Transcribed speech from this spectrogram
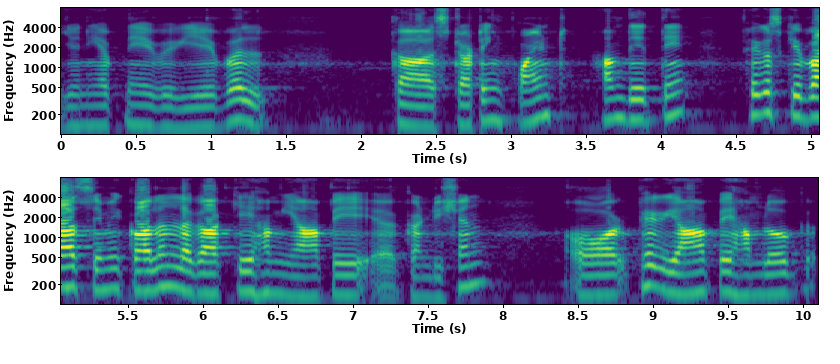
यानी अपने वेरिएबल का स्टार्टिंग पॉइंट हम देते हैं। फिर उसके बाद सेमी कॉलन लगा के हम यहाँ पे कंडीशन और फिर यहाँ पे हम लोग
